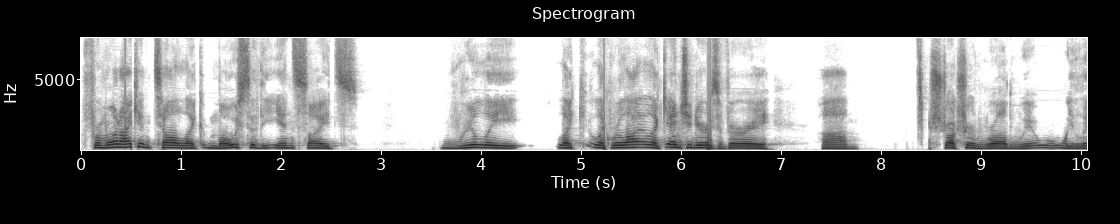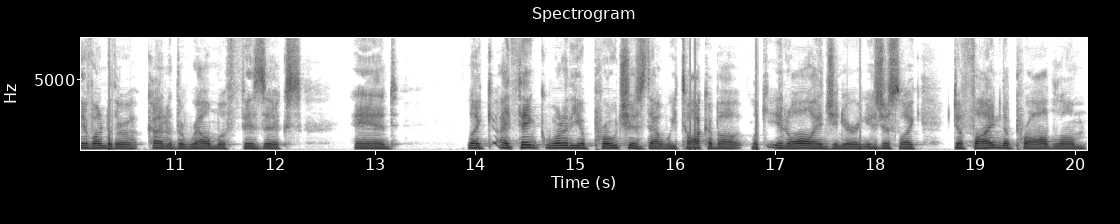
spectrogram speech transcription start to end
from what i can tell like most of the insights really like like rely like engineering is a very um, structured world. We we live under the kind of the realm of physics. And like I think one of the approaches that we talk about like in all engineering is just like define the problem.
